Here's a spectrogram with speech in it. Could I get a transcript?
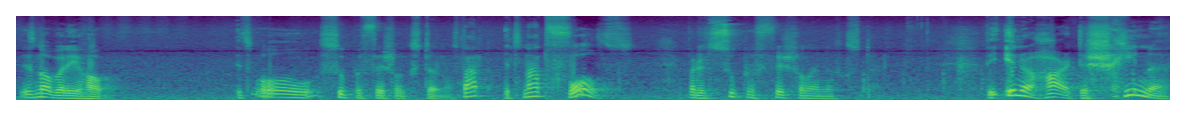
There's nobody home. It's all superficial external. It's not, it's not false, but it's superficial and external. The inner heart, the Shekhinah,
